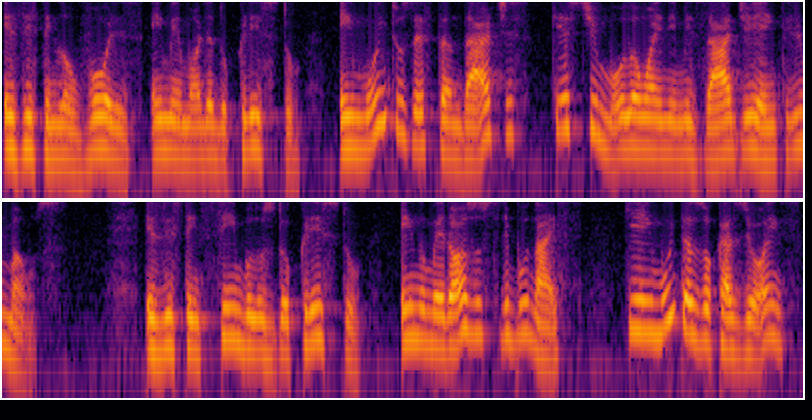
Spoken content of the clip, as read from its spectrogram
Existem louvores em memória do Cristo em muitos estandartes que estimulam a inimizade entre irmãos. Existem símbolos do Cristo em numerosos tribunais que em muitas ocasiões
